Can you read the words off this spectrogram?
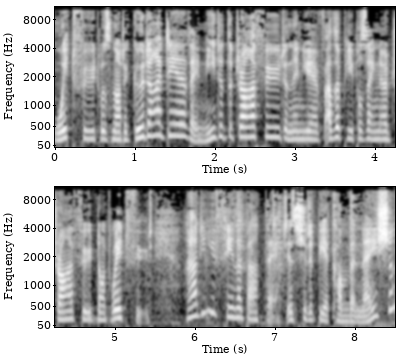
wet food was not a good idea. They needed the dry food. And then you have other people saying, no, dry food, not wet food. How do you feel about that? Is, should it be a combination?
